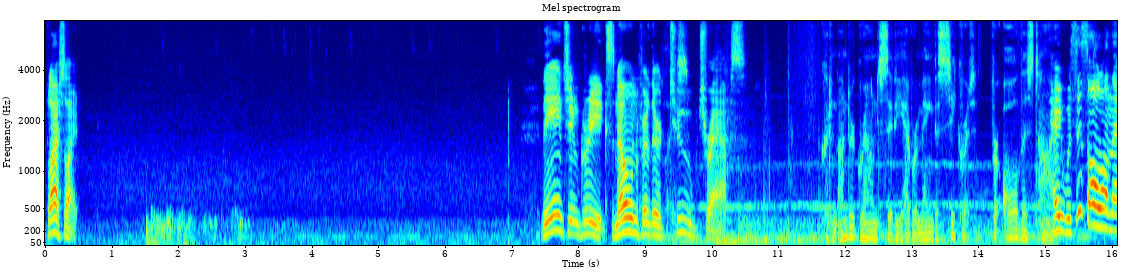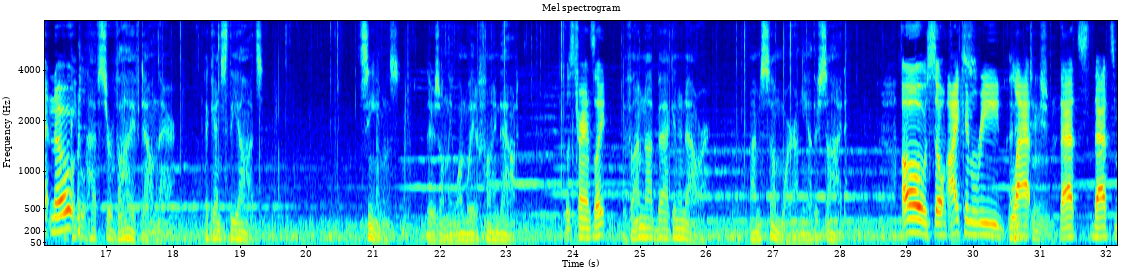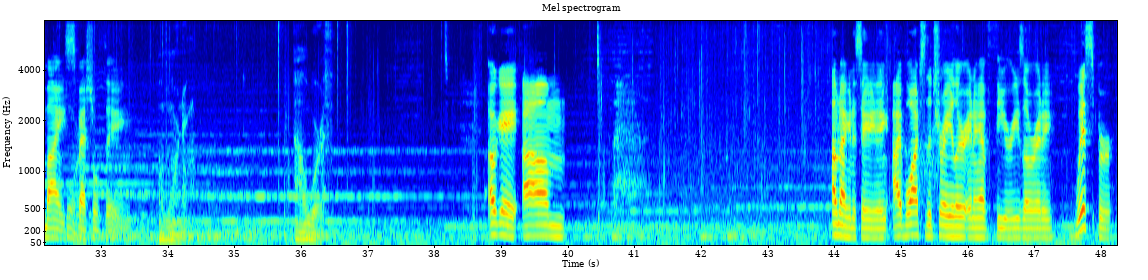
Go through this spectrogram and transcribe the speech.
Flashlight. The ancient Greeks, known for their Place. tube traps. Could an underground city have remained a secret for all this time? Hey, was this all on that note? People have survived down there, against the odds. It seems there's only one way to find out. Let's translate. If I'm not back in an hour, I'm somewhere on the other side. Oh, so I can read An Latin. invitation. That's that's my Or- special thing. A warning. Al Worth. Okay, um I'm not gonna say anything. I've watched the trailer and I have theories already. Whisper.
